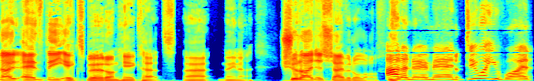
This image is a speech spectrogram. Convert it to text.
no, as the expert on haircuts, uh, Nina, should I just shave it all off? I don't know, man. Do what you want.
